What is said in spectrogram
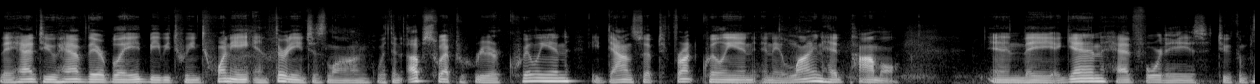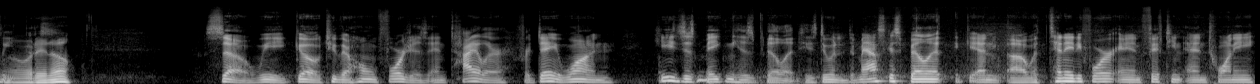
They had to have their blade be between 28 and 30 inches long, with an upswept rear quillion, a downswept front quillion, and a lion head pommel. And they again had four days to complete. What do you know? So we go to their home forges, and Tyler, for day one, he's just making his billet. He's doing a Damascus billet again uh, with 1084 and 15N20.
